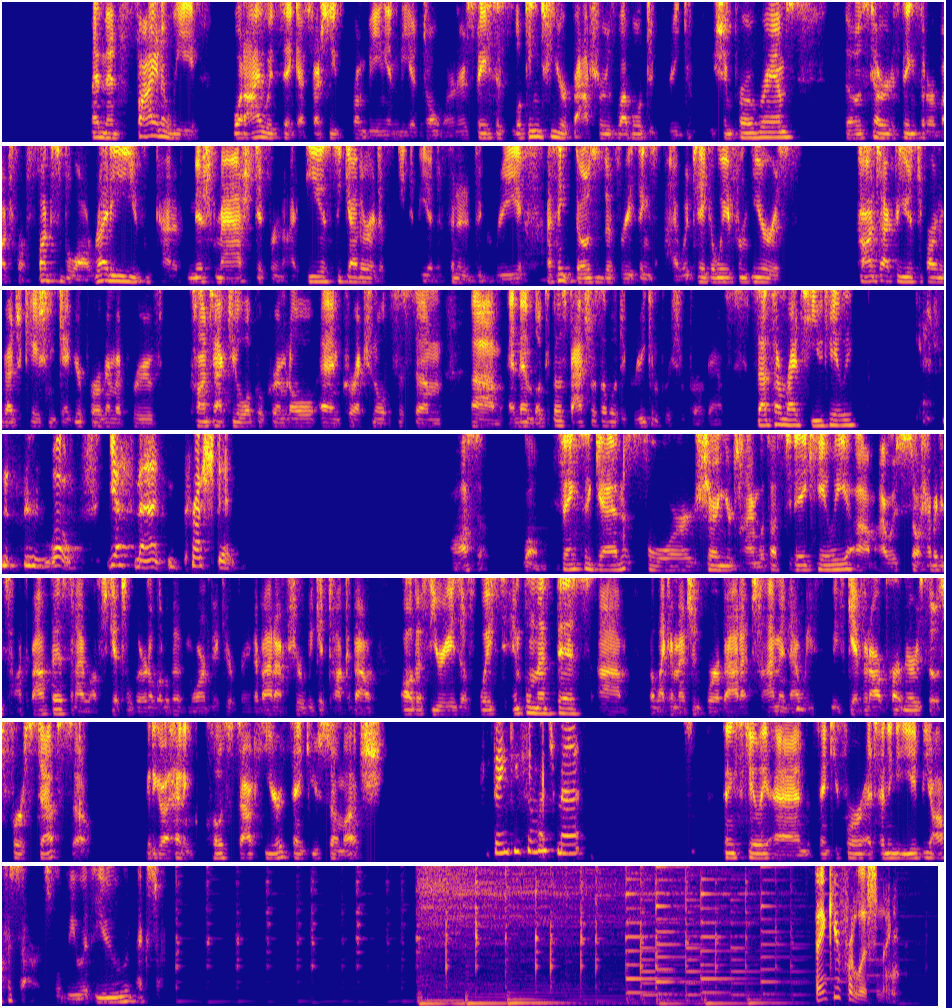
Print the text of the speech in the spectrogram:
and then finally, what I would think, especially from being in the adult learner space, is looking to your bachelor's level degree completion programs. Those kind of things that are much more flexible already. You can kind of mishmash different ideas together. It doesn't need to be a definitive degree. I think those are the three things I would take away from here is contact the U.S. Department of Education, get your program approved, contact your local criminal and correctional system, um, and then look at those bachelor's level degree completion programs. Does that sound right to you, Kaylee? Yes. Whoa. Yes, Matt. You crushed it. Awesome. Well, thanks again for sharing your time with us today, Kaylee. Um, I was so happy to talk about this, and I love to get to learn a little bit more and pick your brain about it. I'm sure we could talk about all the theories of ways to implement this. Um, but like I mentioned, we're about at time, and now we've we've given our partners those first steps. So I'm going to go ahead and close this out here. Thank you so much. Thank you so much, Matt. Thanks, Kaylee, and thank you for attending EAB office hours. We'll be with you next time. Thank you for listening.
